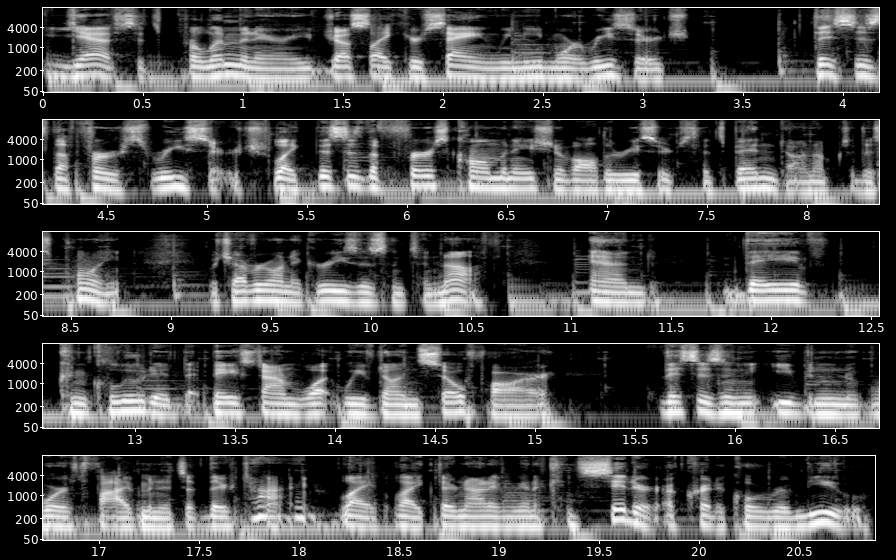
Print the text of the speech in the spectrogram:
yes, it's preliminary, just like you're saying, we need more research this is the first research. Like, this is the first culmination of all the research that's been done up to this point, which everyone agrees isn't enough. And they've concluded that based on what we've done so far, this isn't even worth five minutes of their time. Like, like they're not even going to consider a critical review,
